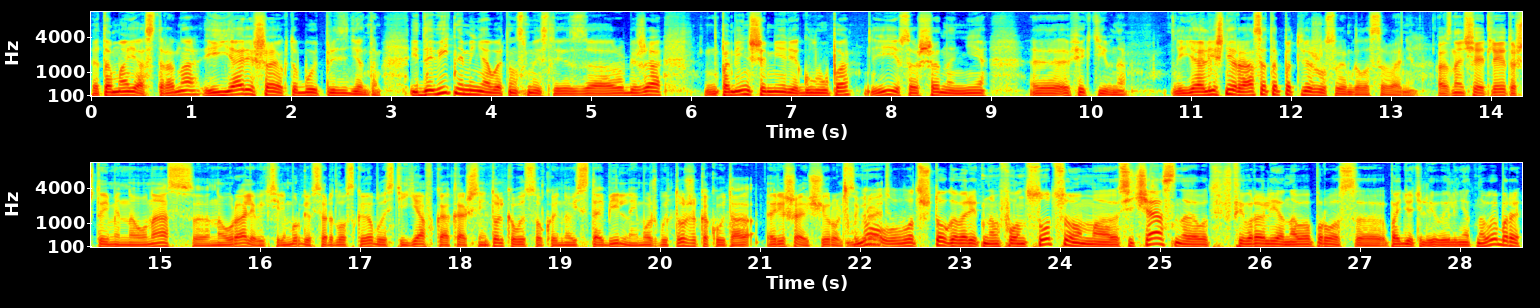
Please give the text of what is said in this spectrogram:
это моя страна, и я решаю, кто будет президентом. И давить на меня в этом смысле из-за рубежа по меньшей мере глупо и совершенно неэффективно. Я лишний раз это подтвержу своим голосованием. Означает ли это, что именно у нас, э, на Урале, в Екатеринбурге, в Свердловской области, явка окажется не только высокой, но и стабильной, и, может быть, тоже какую-то решающую роль сыграет? Ну, вот что говорит нам фонд социум. Э, сейчас, э, вот в феврале на вопрос, пойдете ли вы или нет на выборы,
